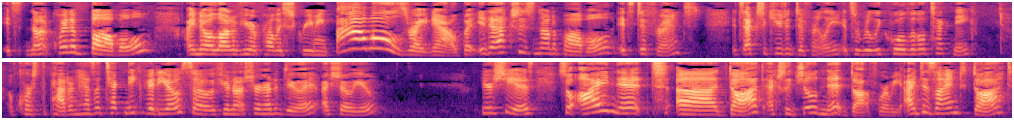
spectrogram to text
It's not quite a bauble. I know a lot of you are probably screaming baubles right now, but it actually is not a bauble. It's different. It's executed differently. It's a really cool little technique. Of course, the pattern has a technique video, so if you're not sure how to do it, I show you. Here she is. So I knit uh, Dot, actually Jill knit Dot for me. I designed Dot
